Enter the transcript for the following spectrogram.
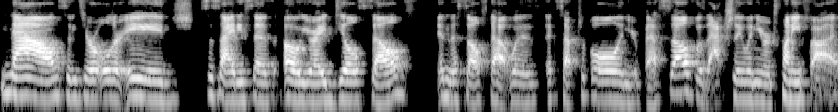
Now, since you're older age, society says, oh, your ideal self and the self that was acceptable and your best self was actually when you were 25.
